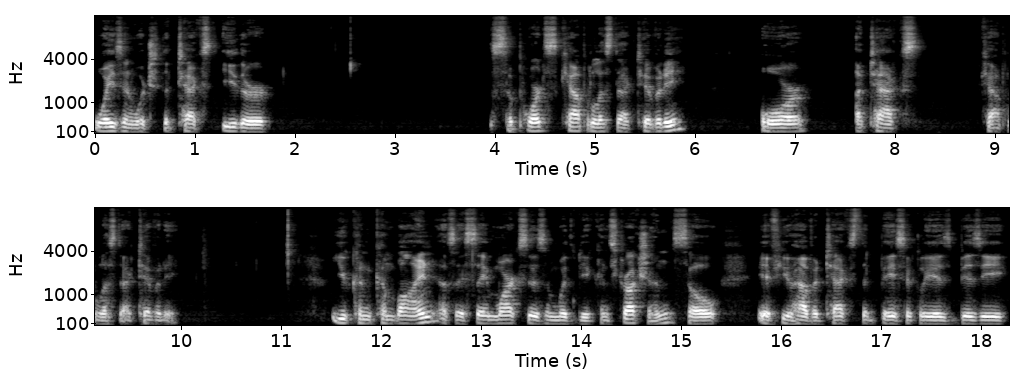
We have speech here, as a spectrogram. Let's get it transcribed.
ways in which the text either supports capitalist activity or attacks capitalist activity. You can combine, as I say, Marxism with deconstruction. So if you have a text that basically is busy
